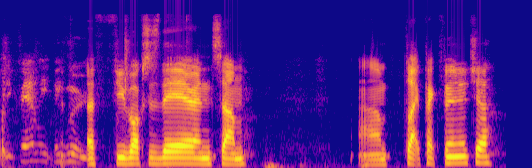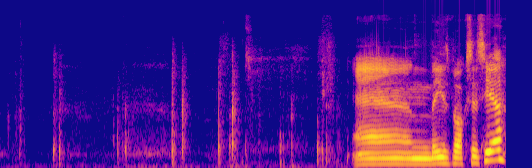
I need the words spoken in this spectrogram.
Big family, big move. a few boxes there and some um, flat pack furniture. And these boxes here.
